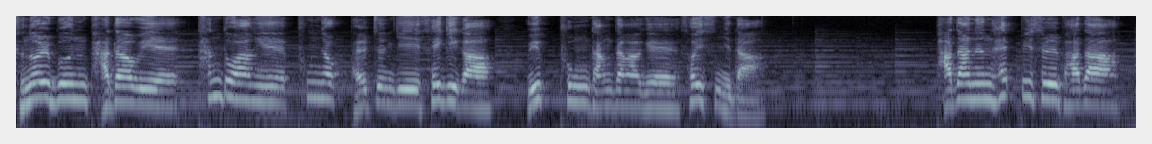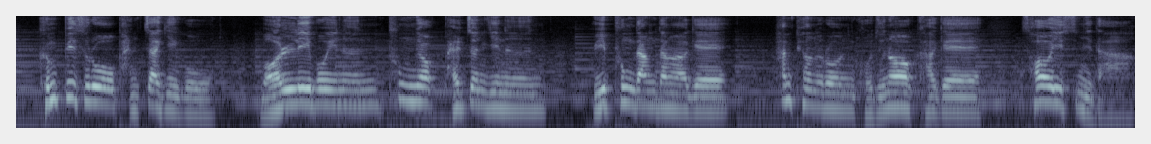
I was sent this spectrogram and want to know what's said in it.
드넓은 바다 위에 탄도항의 풍력 발전기 3기가 위풍당당하게 서 있습니다. 바다는 햇빛을 받아 금빛으로 반짝이고 멀리 보이는 풍력 발전기는 위풍당당하게 한편으론 고즈넉하게 서 있습니다.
